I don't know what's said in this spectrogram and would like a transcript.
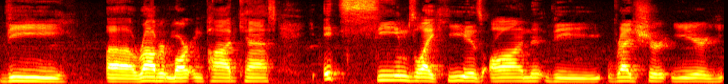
the uh, Robert Martin podcast. It seems like he is on the redshirt year,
